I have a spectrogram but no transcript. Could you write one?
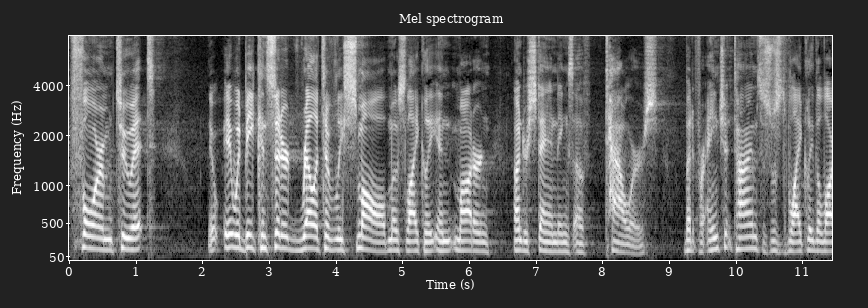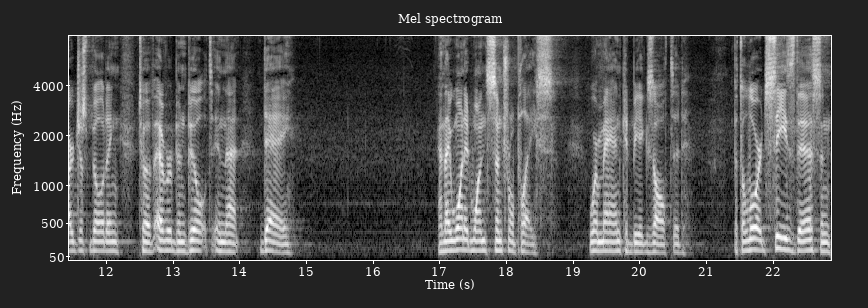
form to it. It, it would be considered relatively small, most likely, in modern understandings of towers. But for ancient times, this was likely the largest building to have ever been built in that day. And they wanted one central place where man could be exalted. But the Lord sees this and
